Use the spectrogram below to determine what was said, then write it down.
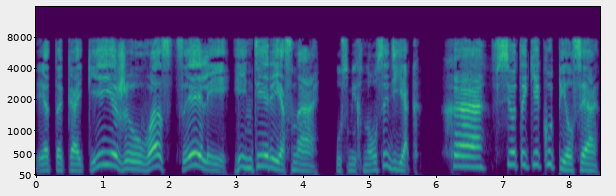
Это какие же у вас цели, интересно, усмехнулся Дьяк. Ха, все таки купился.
